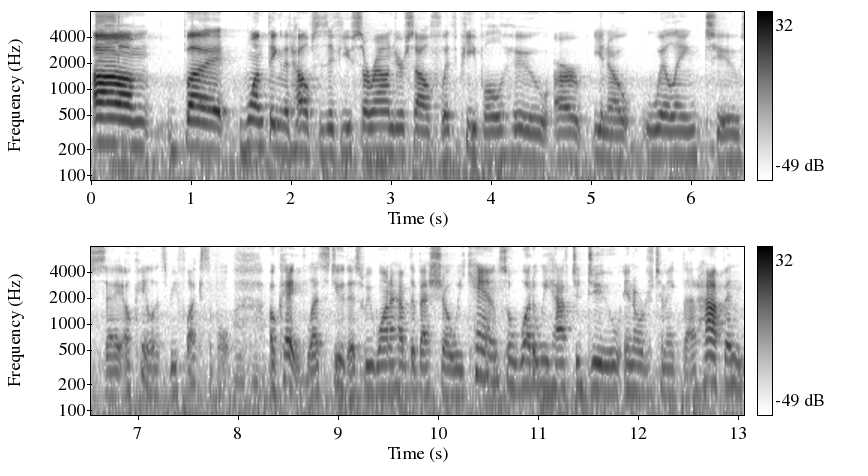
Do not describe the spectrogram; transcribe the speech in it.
Um, but one thing that helps is if you surround yourself with people who are, you know, willing to say, okay, let's be flexible. Okay, let's do this. We want to have the best show we can. So what do we have to do in order to make that happen?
